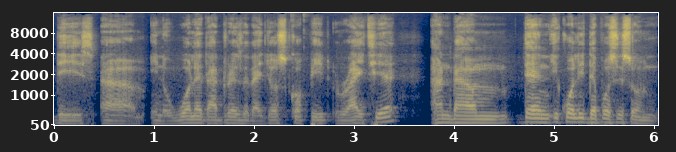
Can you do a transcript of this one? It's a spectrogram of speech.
this um you know wallet address that i just copied right here. And um, then equally deposit some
